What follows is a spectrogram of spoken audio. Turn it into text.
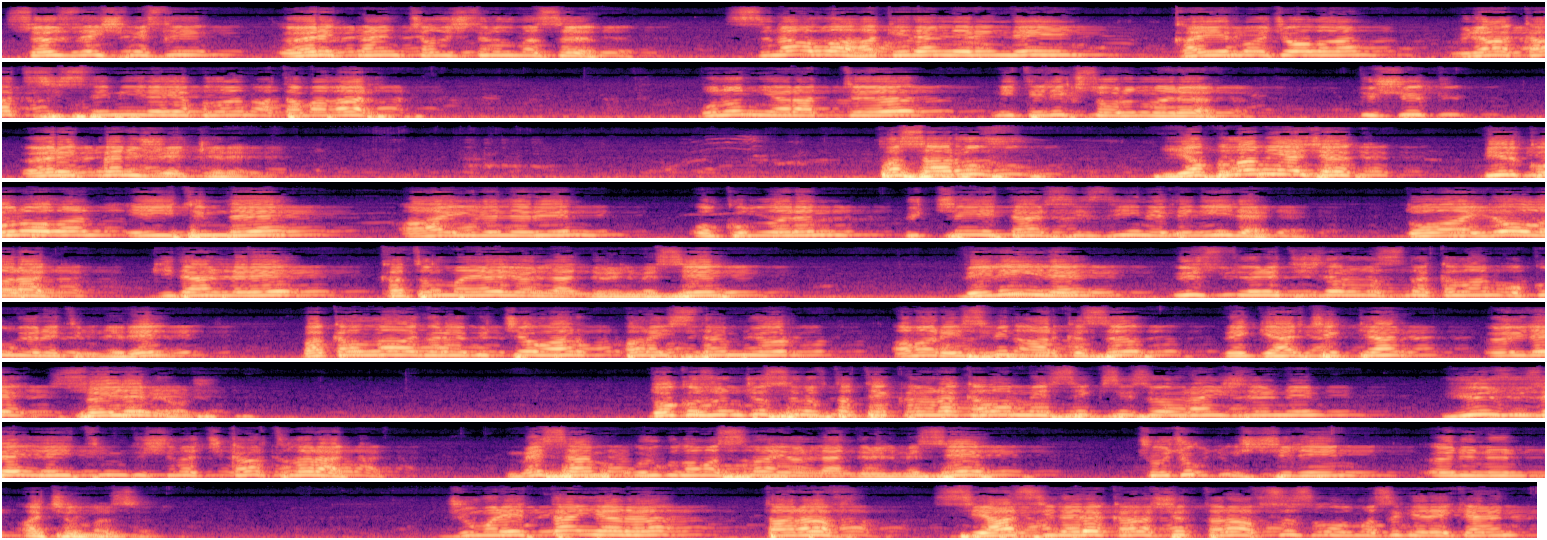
sözleşmesi, öğretmen çalıştırılması, sınavla hak edenlerin değil, kayırmacı olan mülakat sistemiyle yapılan atamalar, bunun yarattığı nitelik sorunları, düşük öğretmen ücretleri, tasarruf yapılamayacak bir konu olan eğitimde ailelerin, okulların bütçe yetersizliği nedeniyle dolaylı olarak giderlere katılmaya yönlendirilmesi, veli ile üst yöneticiler arasında kalan okul yönetimleri, bakanlığa göre bütçe var, para istenmiyor ama resmin arkası ve gerçekler öyle söylemiyor. Dokuzuncu sınıfta tekrara kalan meslek lisesi öğrencilerinin yüz yüze eğitim dışına çıkartılarak MESEM uygulamasına yönlendirilmesi, çocuk işçiliğin önünün açılması. Cumhuriyetten yana taraf, siyasilere karşı tarafsız olması gereken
